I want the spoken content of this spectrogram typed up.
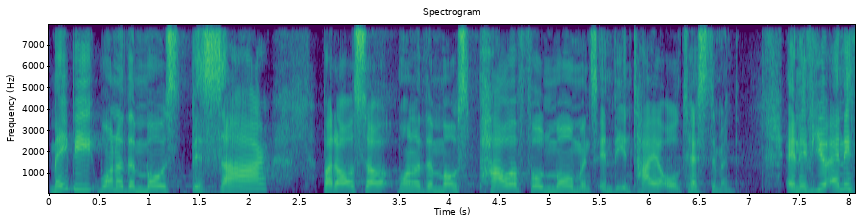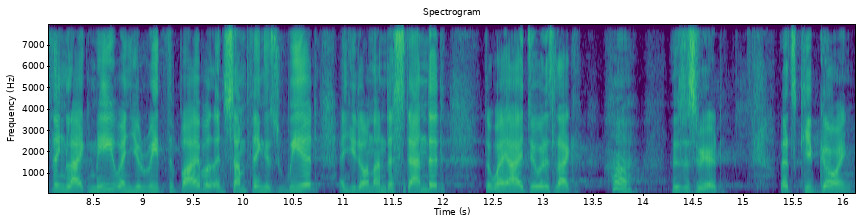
maybe one of the most bizarre, but also one of the most powerful moments in the entire Old Testament. And if you're anything like me, when you read the Bible and something is weird and you don't understand it, the way I do it is like, huh, this is weird. Let's keep going,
